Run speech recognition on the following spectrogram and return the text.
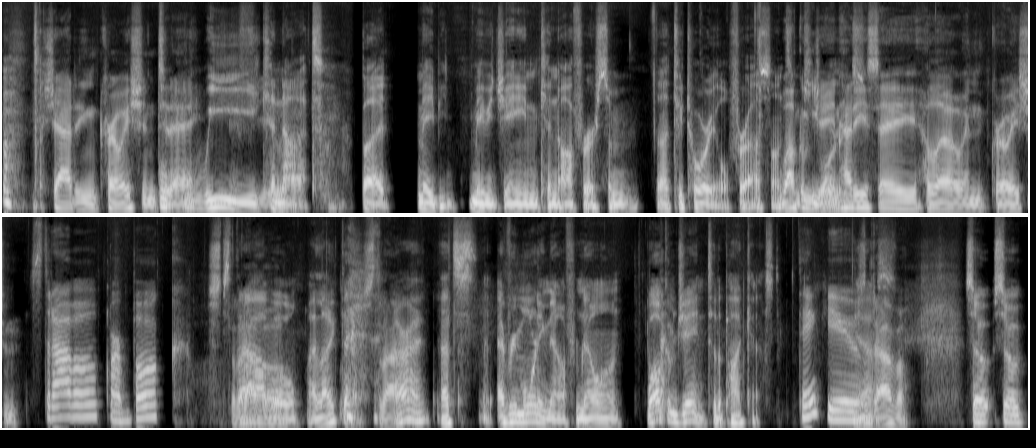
chat in Croatian today. We If you, cannot, but maybe maybe Jane can offer some uh, tutorial for us on Welcome, some Jane. How keywords. do you say hello in Croatian? Zdravo or bok. Bravo. I like that. Zdravo. All right. That's every morning now from now on. Welcome, Jane, to the podcast. Thank you. Yeah. Zdravo. So so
